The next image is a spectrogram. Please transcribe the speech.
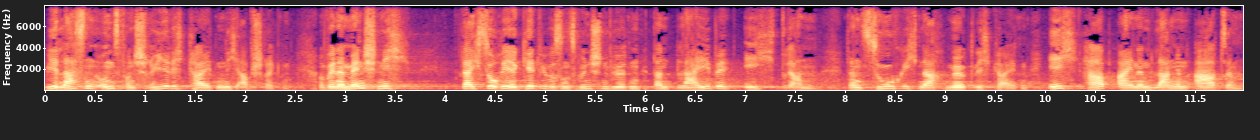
Wir lassen uns von Schwierigkeiten nicht abschrecken. Und wenn ein Mensch nicht gleich so reagiert, wie wir es uns wünschen würden, dann bleibe ich dran. Dann suche ich nach Möglichkeiten. Ich habe einen langen Atem.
